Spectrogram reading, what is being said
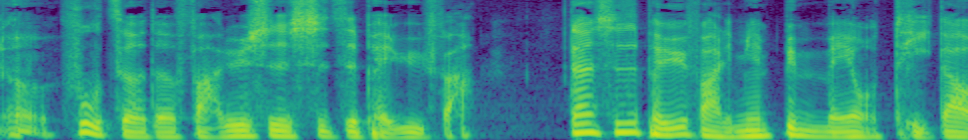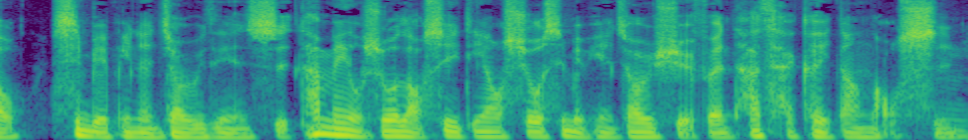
呃负责的法律是师资培育法，但师资培育法里面并没有提到性别平等教育这件事。他没有说老师一定要修性别平等教育学分，他才可以当老师。嗯、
